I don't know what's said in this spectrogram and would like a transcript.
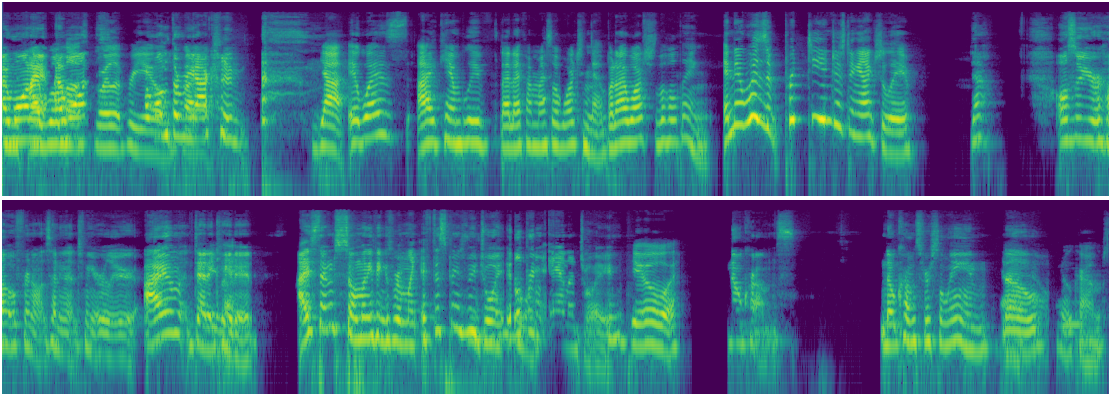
I mm, want it. I will I not want. spoil it for you. I want the but reaction. Yeah, it was. I can't believe that I found myself watching that, but I watched the whole thing, and it was pretty interesting actually. Yeah. Also, you're a hoe for not sending that to me earlier. I am dedicated. I send so many things where I'm like, if this brings me joy, it'll bring Anna joy. No crumbs. No crumbs for Celine. No. no crumbs.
